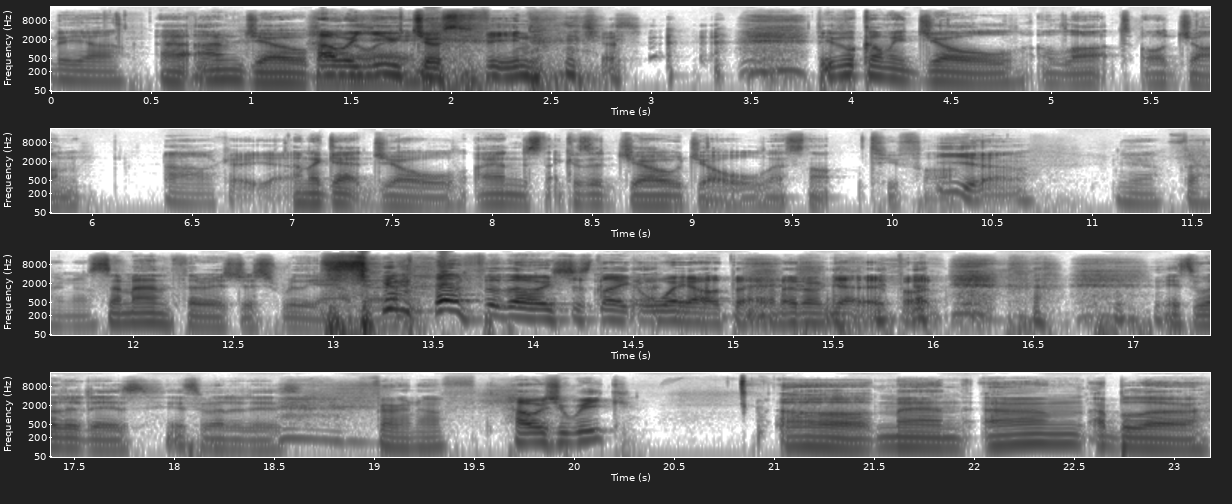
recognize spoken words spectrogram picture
But yeah, uh, I'm Joe. how are you. Josephine? People call me Joel a lot or John, oh, okay, yeah, and I get Joel. I understand because of Joe Joel. That's not too far. yeah, yeah. Fair enough. Samantha is just really out there. Samantha though is just like way out there, and I don't get it. But it's what it is. It's what it is. fair enough. How was your week? Oh man, um, a blur.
